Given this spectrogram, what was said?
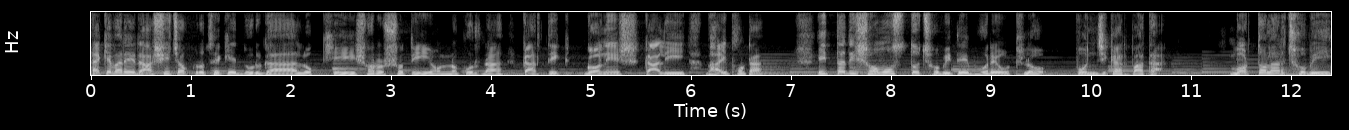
একেবারে রাশিচক্র থেকে দুর্গা, লক্ষ্মী, সরস্বতী, অন্নপূর্ণা, কার্তিক, গণেশ, কালী, ভাইফোঁটা ইত্যাদি সমস্ত ছবিতে ভরে উঠল পঞ্জিকার পাতা। বটতলার ছবি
